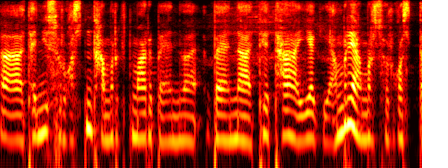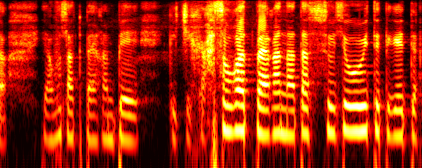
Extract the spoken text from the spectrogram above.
таны сургалтанд хамрагдмаар байна байна. Тэ та яг ямар ямар сургалт явуулаад байгаа юм бэ гэж их асуугаад байгаа надаас сүүлийн үед тэгээд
